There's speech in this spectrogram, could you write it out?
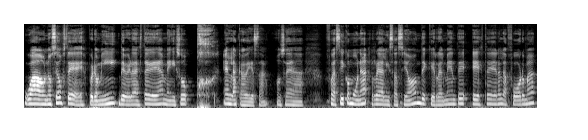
Wow, no sé ustedes, pero a mí de verdad esta idea me hizo en la cabeza. O sea, fue así como una realización de que realmente esta era la forma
